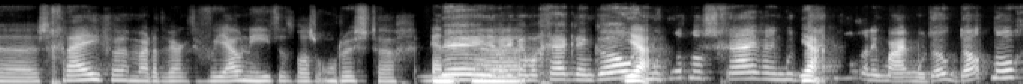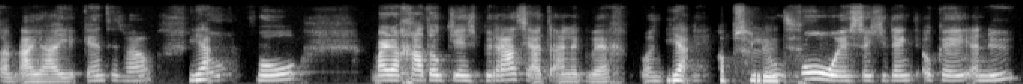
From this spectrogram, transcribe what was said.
eh, schrijven. Maar dat werkte voor jou niet. Dat was onrustig. En, nee, dan ben ik eh, helemaal gek. Ik denk, oh, ja. ik moet dat nog schrijven en ik moet Ja. dit nog. En ik, maar ik moet ook dat nog. En nou ja, je kent het wel. Ja. Hoopvol. Maar dan gaat ook je inspiratie uiteindelijk weg. Want ja, absoluut. vol is dat je denkt, oké, en nu?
